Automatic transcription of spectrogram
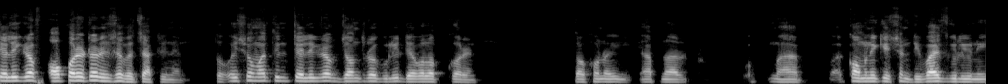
টেলিগ্রাফ অপারেটর হিসেবে চাকরি নেন। তো ওই সময় তিনি টেলিগ্রাফ যন্ত্রগুলি ডেভেলপ করেন। তখন ওই আপনার কমিউনিকেশন ডিভাইসগুলি উনি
